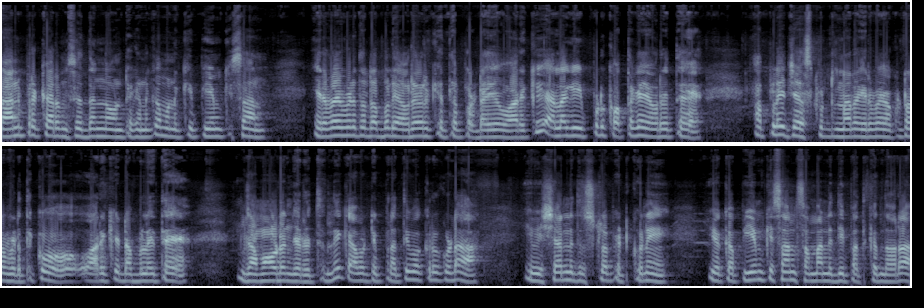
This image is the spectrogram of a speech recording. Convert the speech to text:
దాని ప్రకారం సిద్ధంగా ఉంటే కనుక మనకి పిఎం కిసాన్ ఇరవై విడత డబ్బులు ఎవరెవరికైతే పడ్డాయో వారికి అలాగే ఇప్పుడు కొత్తగా ఎవరైతే అప్లై చేసుకుంటున్నారో ఇరవై ఒకటో విడతకు వారికి డబ్బులు అయితే జమ అవడం జరుగుతుంది. కాబట్టి ప్రతి ఒక్కరూ కూడా ఈ విషయాన్ని దృష్టిలో పెట్టుకొని ఈ యొక్క పిఎం కిసాన్ సమ్మాన్ నిధి పథకం ద్వారా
